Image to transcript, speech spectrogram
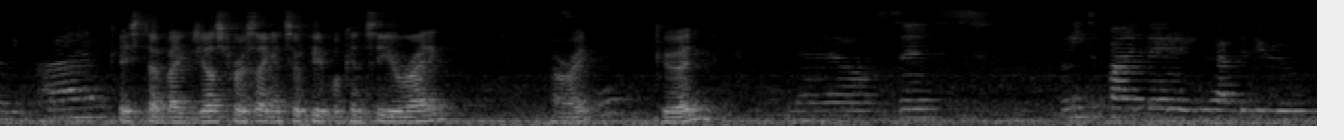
thirty-five. Okay, step back just for a second so people can see your writing. All right, good. Now, since we need to find theta, you have to do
